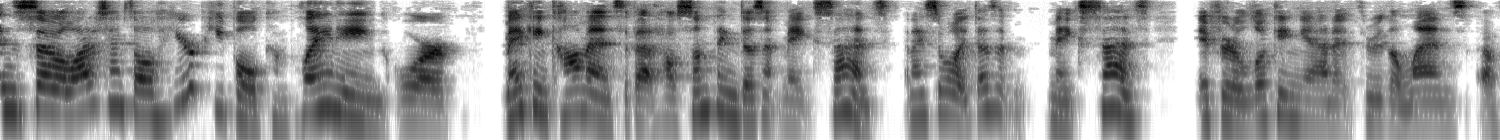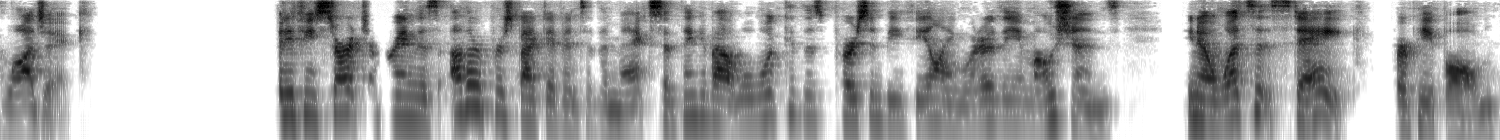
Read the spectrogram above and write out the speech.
And so a lot of times I'll hear people complaining or making comments about how something doesn't make sense. And I said, well, it doesn't make sense if you're looking at it through the lens of logic. But if you start to bring this other perspective into the mix and think about, well, what could this person be feeling? What are the emotions? You know, what's at stake for people?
